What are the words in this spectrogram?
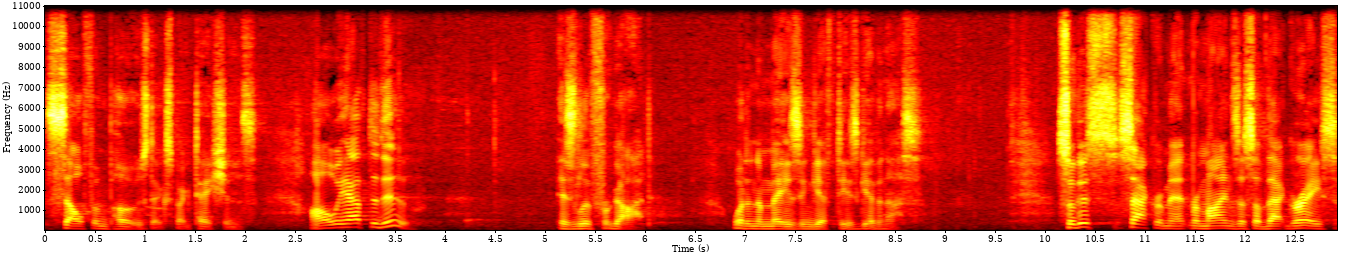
self imposed expectations. All we have to do is live for God. What an amazing gift He's given us. So, this sacrament reminds us of that grace,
